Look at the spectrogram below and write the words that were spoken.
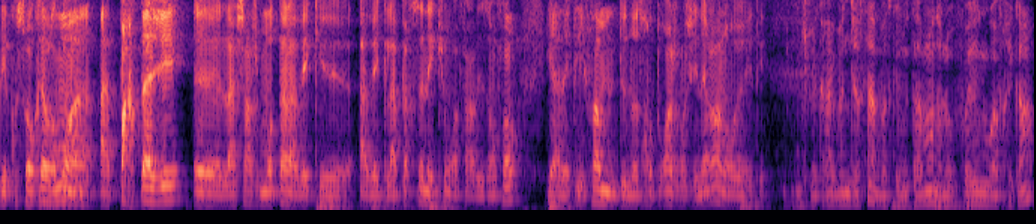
mais qu'on soit prêt vraiment à, à partager euh, la charge mentale avec euh, avec la personne avec qui on va faire des enfants et avec les femmes de notre entourage en général en vérité. Je vais grave bien dire ça, parce que notamment dans nos foyers, nous, africains,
